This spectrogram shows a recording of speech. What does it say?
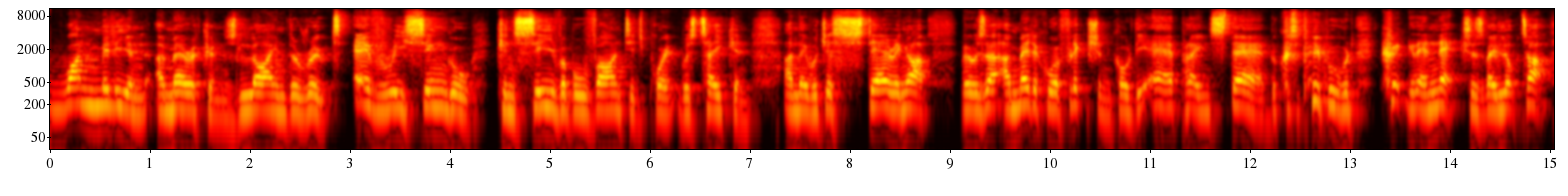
1 million Americans lined the route. Every single conceivable vantage point was taken, and they were just staring up. There was a, a, medical affliction called the airplane stare because people would crick their necks as they looked up.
